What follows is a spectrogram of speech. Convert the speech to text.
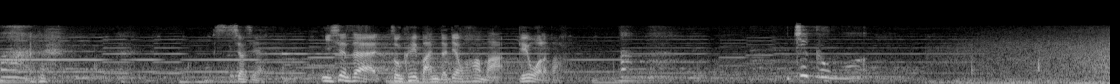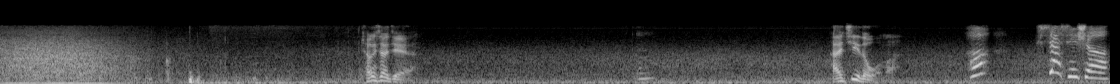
啊。小姐，你现在总可以把你的电话号码给我了吧？啊，这个我。程小姐，嗯，还记得我吗？啊，夏先生，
